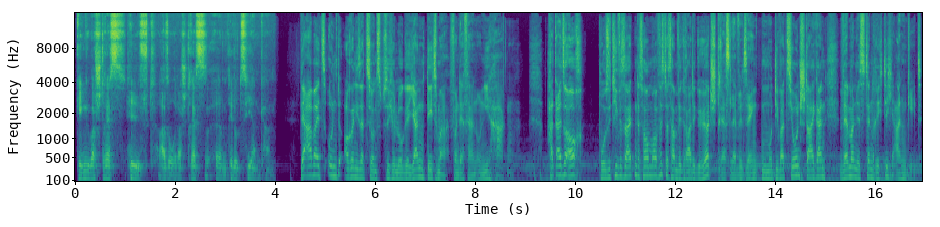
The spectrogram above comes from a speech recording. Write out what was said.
gegenüber Stress hilft, also oder Stress ähm, reduzieren kann. Der Arbeits- und Organisationspsychologe Jan Detmer von der Fernuni Hagen. Hat also auch positive Seiten des Homeoffice, das haben wir gerade gehört. Stresslevel senken, Motivation steigern, wenn man es denn richtig angeht.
